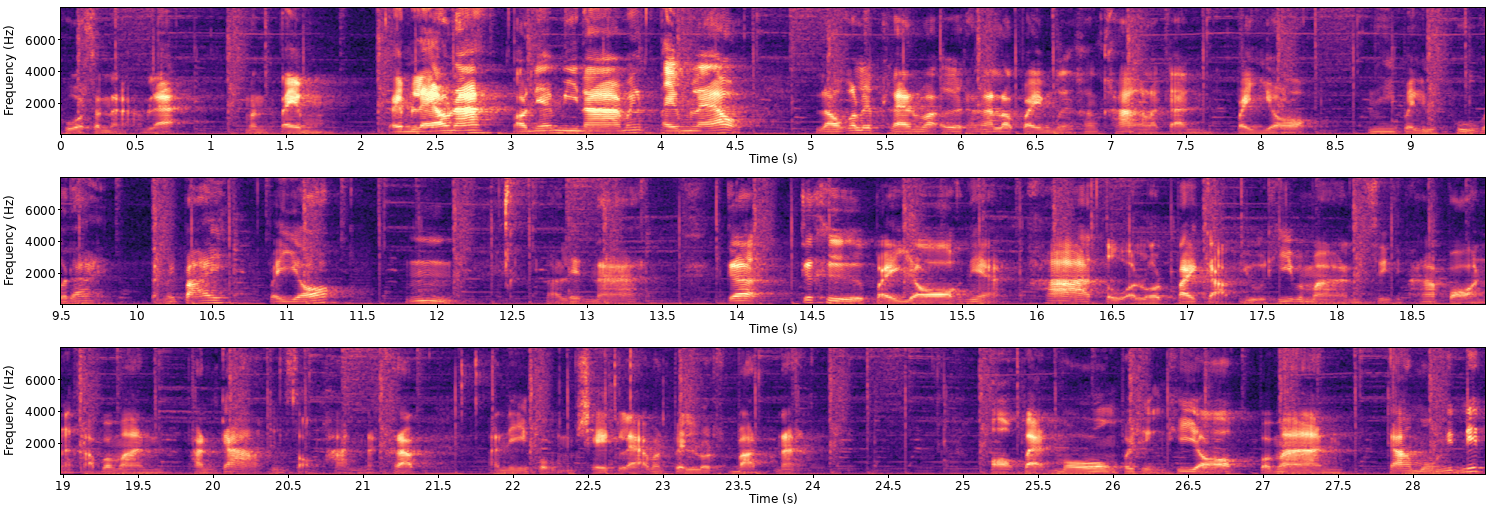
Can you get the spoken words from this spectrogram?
ทัวร์สนามและมันเต็ม เต็มแล้วนะ ตอนนี้มีนาแม่งเต็มแล้ว เราก็เลยแพลนว่าเออถ้างั้นเราไปเมืองข้างๆละกันไปยอร์กนี่ไปลิเวอร์พูลก็ได้ แต่ไม่ไปไปยอร์กอืมเราเล่นนะ ก็ก็คือไปยอร์กเนี่ย ค่าตั๋วรถไปกลับอยู่ที่ประมาณ 45 ปอนด์นะครับ ประมาณ 1,900ถึง2,000 นะครับ อันนี้ผมเช็คแล้วมันเป็นรถบัสนะ ออก 8 โมงไปถึงที่ยอร์กประมาณ 9 โมงนิด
